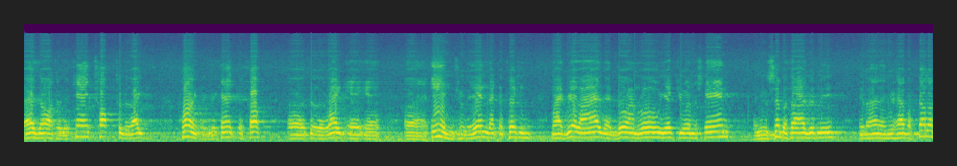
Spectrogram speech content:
as they ought to. They can't talk to the right point. They can't talk uh, to the right uh, uh, end, to the end that the person might realize that though I'm wrong, yet you understand and you sympathize with me, amen, and you have a fellow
